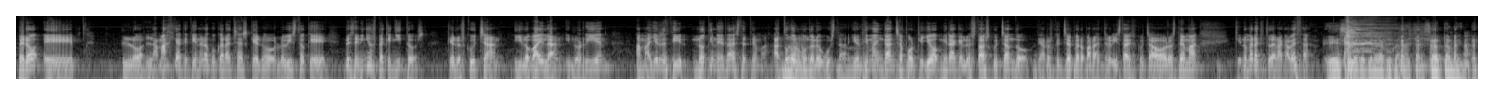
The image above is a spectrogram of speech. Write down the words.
Pero eh, la magia que tiene la cucaracha es que lo, lo he visto que desde niños pequeñitos que lo escuchan y lo bailan y lo ríen, a mayor, es decir, no tiene edad este tema. A todo el mundo le gusta. y encima engancha, porque yo, mira que lo estaba escuchando, ya lo escuché, pero para la entrevista he escuchado los temas, que no me la quito de la cabeza. Eso es lo que tiene la cucaracha, exactamente.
